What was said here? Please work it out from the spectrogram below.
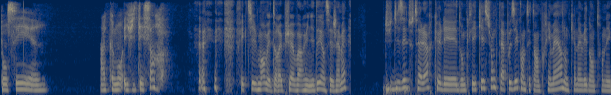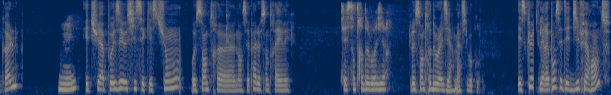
pensé euh, à comment éviter ça. Effectivement, mais tu aurais pu avoir une idée, on sait jamais. Tu disais tout à l'heure que les, donc les questions que tu as posées quand tu étais en primaire, donc il y en avait dans ton école. Et tu as posé aussi ces questions au centre. Euh, non, c'est pas le centre aéré. C'est le centre de loisirs. Le centre de loisirs, merci beaucoup. Est-ce que les réponses étaient différentes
